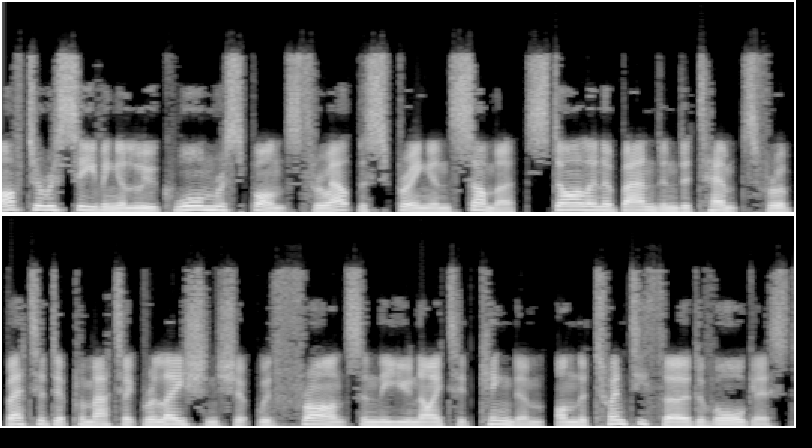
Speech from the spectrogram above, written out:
After receiving a lukewarm response throughout the spring and summer, Stalin abandoned attempts for a better diplomatic relationship with France and the United Kingdom. On the 23rd of August,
